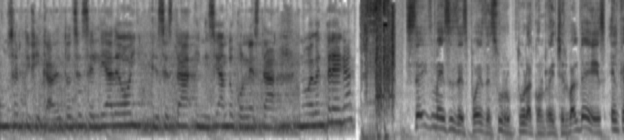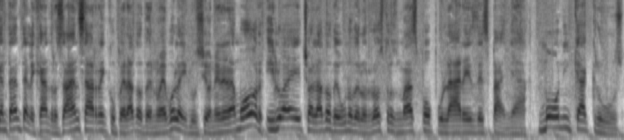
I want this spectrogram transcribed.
un certificado. Entonces el día de hoy eh, se está iniciando con esta nueva entrega. Seis meses después de su ruptura con Rachel Valdés, el cantante Alejandro Sanz ha recuperado de nuevo la ilusión en el amor y lo ha hecho al lado de uno de los rostros más populares de España, Mónica Cruz.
